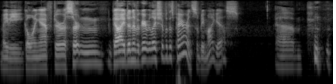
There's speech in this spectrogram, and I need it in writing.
maybe going after a certain guy who doesn't have a great relationship with his parents would be my guess. Um,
